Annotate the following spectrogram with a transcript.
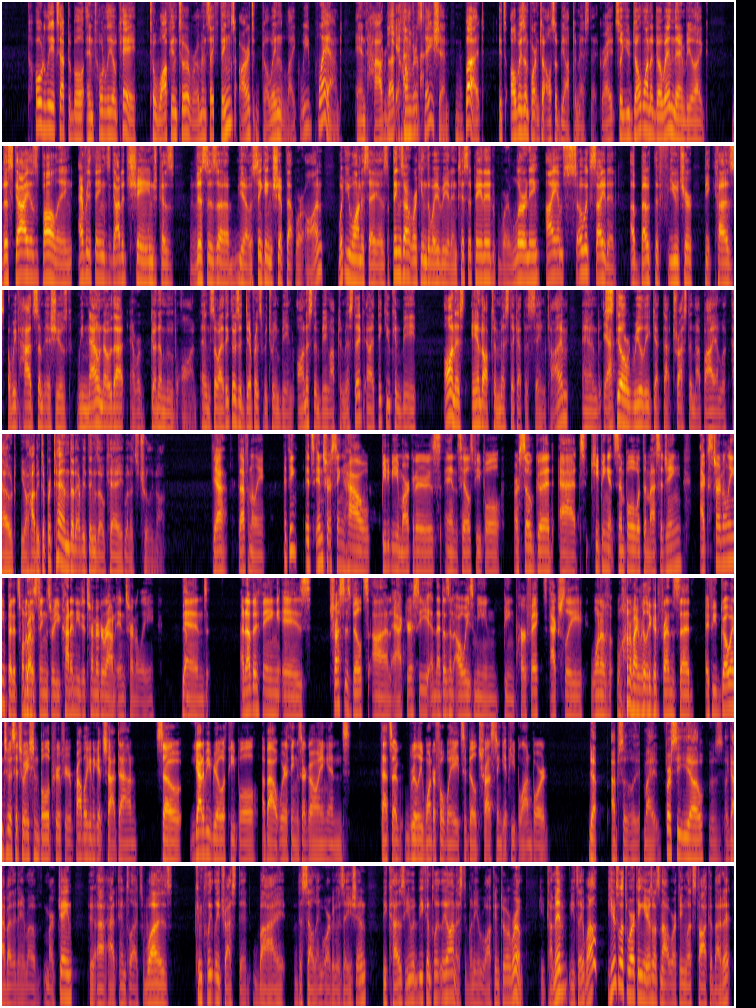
totally acceptable and totally okay to walk into a room and say things aren't going like we planned and have that yeah. conversation. But it's always important to also be optimistic, right? So you don't want to go in there and be like, the sky is falling, everything's got to change because this is a you know sinking ship that we're on. What you want to say is things aren't working the way we had anticipated. We're learning. I am so excited about the future because we've had some issues. We now know that and we're going to move on. And so I think there's a difference between being honest and being optimistic. And I think you can be honest and optimistic at the same time and yeah. still really get that trust and that buy-in without, you know, having to pretend that everything's okay when it's truly not. Yeah, definitely. I think it's interesting how B2B marketers and salespeople are so good at keeping it simple with the messaging externally, but it's one of right. those things where you kind of need to turn it around internally. Yeah. And another thing is trust is built on accuracy and that doesn't always mean being perfect. Actually, one of one of my really good friends said if you go into a situation bulletproof, you're probably going to get shot down. So, you got to be real with people about where things are going and that's a really wonderful way to build trust and get people on board. Absolutely. My first CEO was a guy by the name of Mark Jane, who uh, at Intellect was completely trusted by the selling organization because he would be completely honest when he would walk into a room. He'd come in, he'd say, Well, here's what's working, here's what's not working, let's talk about it.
